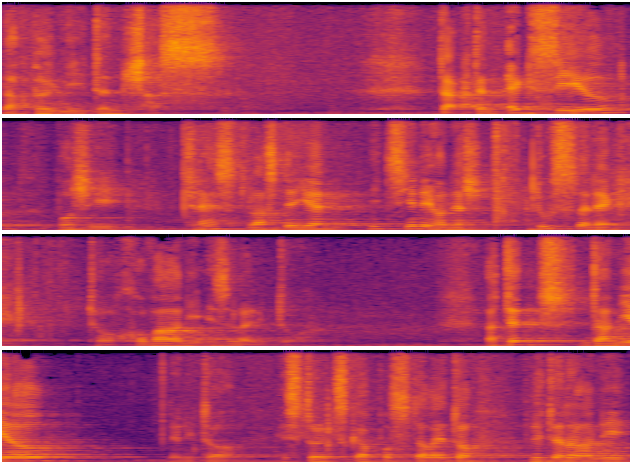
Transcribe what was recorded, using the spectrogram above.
naplní ten čas. Tak ten exil, boží trest vlastně je nic jiného než důsledek toho chování Izraelitu. A teď Daniel, není to historická postava, je to literární,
